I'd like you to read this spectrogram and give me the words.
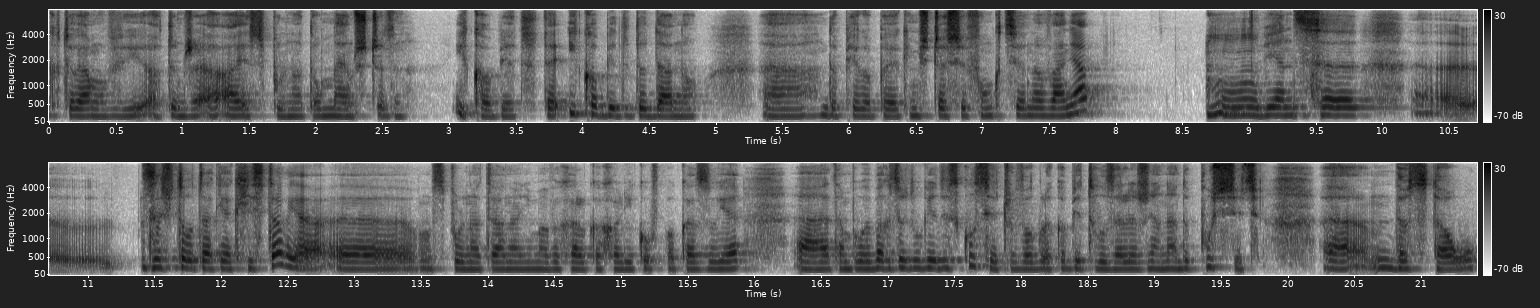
która mówi o tym, że AA jest wspólnotą mężczyzn i kobiet. Te i kobiet dodano e, dopiero po jakimś czasie funkcjonowania. Mm, więc e, e, zresztą tak jak historia wspólnoty anonimowych alkoholików pokazuje, tam były bardzo długie dyskusje, czy w ogóle kobiety uzależnione dopuścić do stołu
